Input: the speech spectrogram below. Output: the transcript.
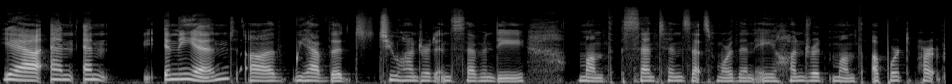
Yeah, and and in the end, uh, we have the 270 month sentence. That's more than a hundred month upward depart-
